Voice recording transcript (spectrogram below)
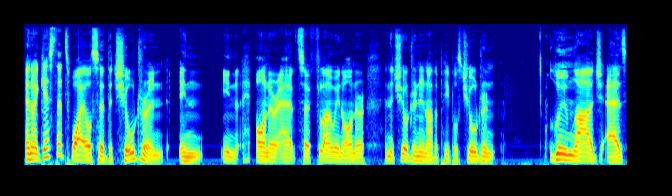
and I guess that's why also the children in in honor, uh, so Flo in honor, and the children in other people's children loom large as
